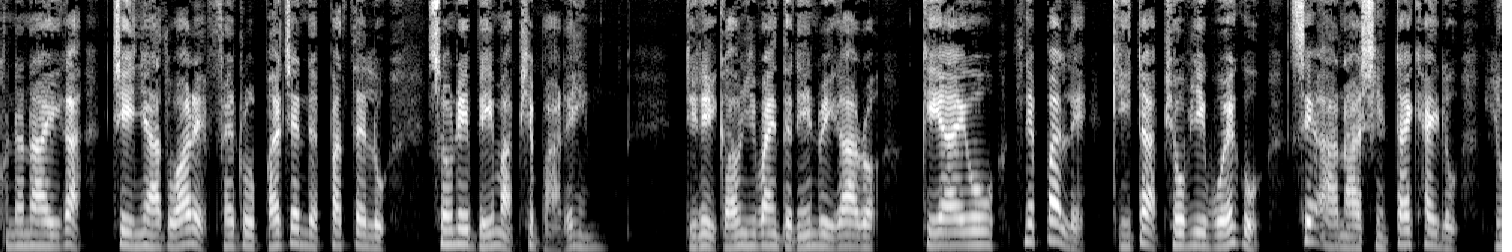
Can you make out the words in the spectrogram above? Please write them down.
9နာရီကကြေညာသွားတဲ့ Federal Budget နဲ့ပတ်သက်လို့ဆွေးနွေးပေးမှာဖြစ်ပါတယ်။ဒီနေ့ကောင်းကြီးပိုင်းသတင်းတွေကတော့ KIO နှစ်ပတ်လည်ဂီတဖျော်ဖြေပွဲကိုစစ်အာဏာရှင်တိုက်ခိုက်လို့လူ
